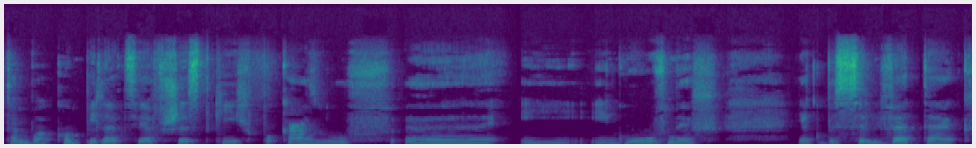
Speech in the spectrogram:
tam była kompilacja wszystkich pokazów yy, i, i głównych jakby sylwetek,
